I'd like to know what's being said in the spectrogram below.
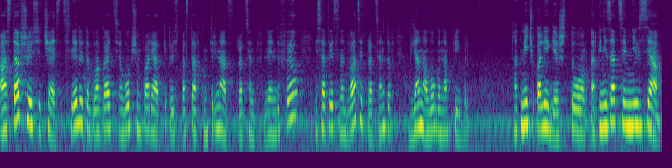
А оставшуюся часть следует облагать в общем порядке, то есть по ставкам 13% для НДФЛ и, соответственно, 20% для налога на прибыль. Отмечу, коллеги, что организациям нельзя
